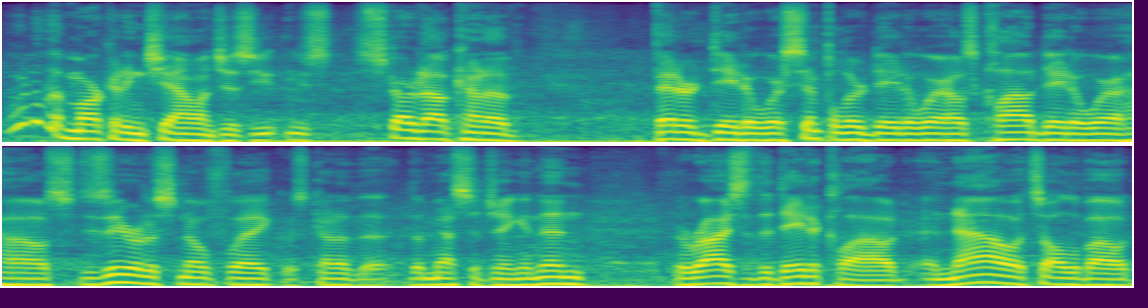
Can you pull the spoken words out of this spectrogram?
What are the marketing challenges? You, you started out kind of better data ware, simpler data warehouse, cloud data warehouse, zero to Snowflake was kind of the, the messaging, and then the rise of the data cloud, and now it's all about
